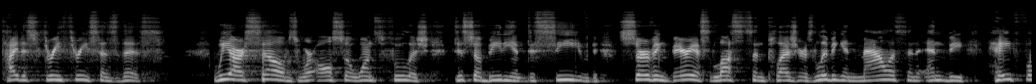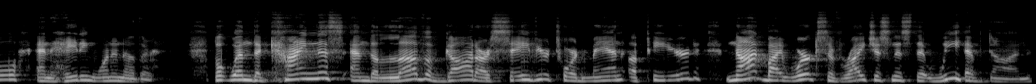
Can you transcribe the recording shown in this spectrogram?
Titus 3 3 says this we ourselves were also once foolish, disobedient, deceived, serving various lusts and pleasures, living in malice and envy, hateful and hating one another. But when the kindness and the love of God our Savior toward man appeared, not by works of righteousness that we have done,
